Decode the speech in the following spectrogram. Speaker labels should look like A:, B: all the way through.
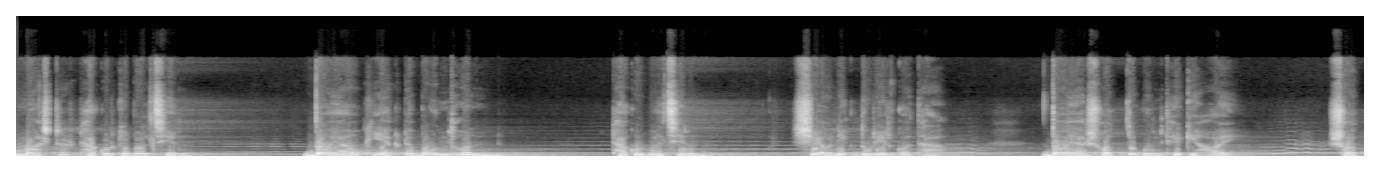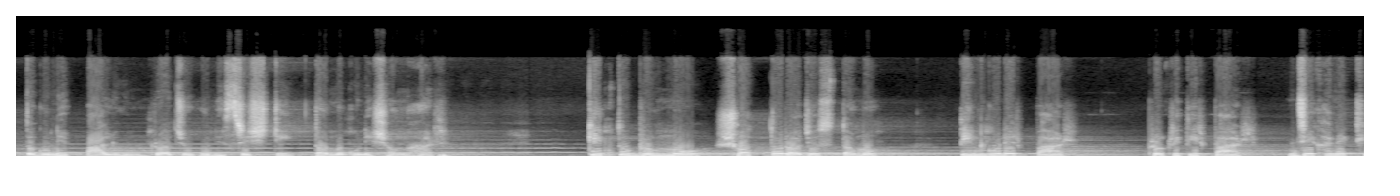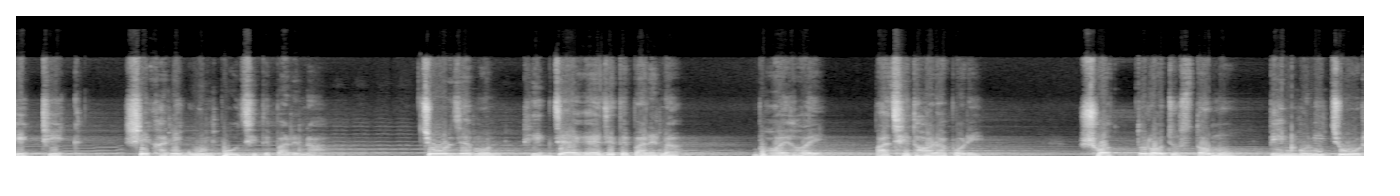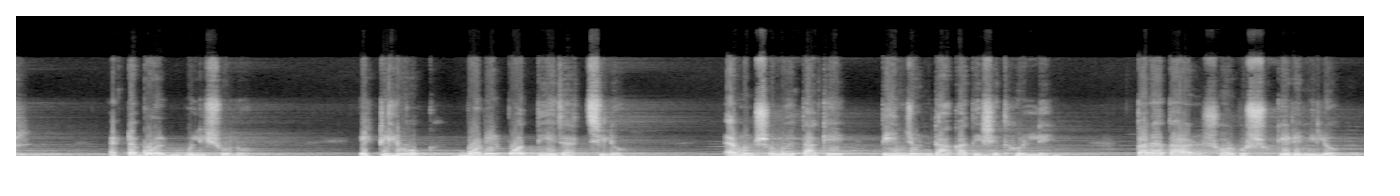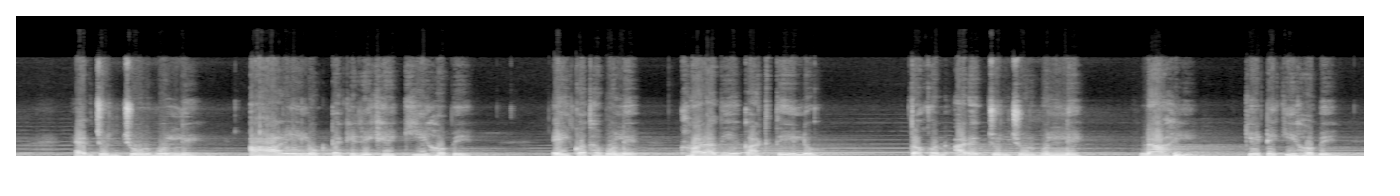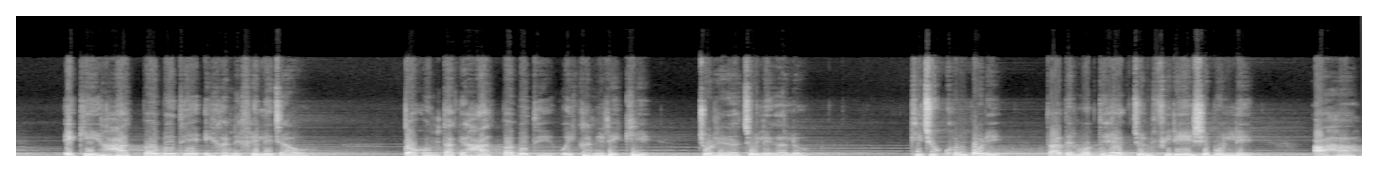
A: Master ঠাকুরকে বলছেন, দয়াও কি একটা বন্ধন? ঠাকুর বলছেন, সে অনেক দূরের কথা। দয়া সত্যগুণ থেকে হয়। সত্যগুণে পালন, রজগুণে সৃষ্টি, তমগুণে সংহার। কিন্তু ব্রহ্ম সত্য রজস্তম তিন গুণের পার, প্রকৃতির পার, যেখানে ঠিক ঠিক সেখানে গুণ পৌঁছিতে পারে না। চোর যেমন ঠিক জায়গায় যেতে পারে না, ভয় হয় পাছে ধরা পড়ে। সত্য রজস্তম তিন গুণই চোর। একটা গল্প বলি শোনো। একটি লোক বনের পথ দিয়ে যাচ্ছিল। এমন সময় তাকে তিনজন ডাকাত এসে ধরলে। তারা তার সর্বস্ব কেড়ে নিল। একজন চোর বললে আর এই লোকটাকে রেখে কি হবে? এই কথা বলে খাঁড়া দিয়ে কাটতে এলো। তখন আর একজন চোর বললে, না হে, কেটে কি হবে? একে হাত পা বেঁধে এখানে ফেলে যাও। তখন তাকে হাত পা বেঁধে ওইখানে রেখে চোরেরা চলে গেল। কিছুক্ষণ পরে তাদের মধ্যে একজন ফিরে এসে বললে, আহা,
